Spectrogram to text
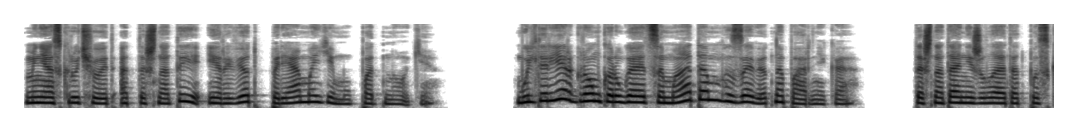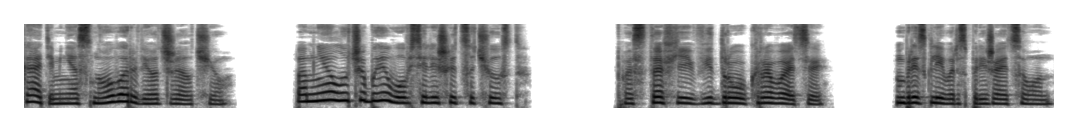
Меня скручивает от тошноты и рвет прямо ему под ноги. Бультерьер громко ругается матом, зовет напарника. Тошнота не желает отпускать, и меня снова рвет желчью. По мне, лучше бы и вовсе лишиться чувств. «Поставь ей ведро у кровати», — брезгливо распоряжается он.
